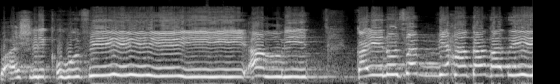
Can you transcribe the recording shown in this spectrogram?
وأشركه في أمري كي نسبحك كثيرا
